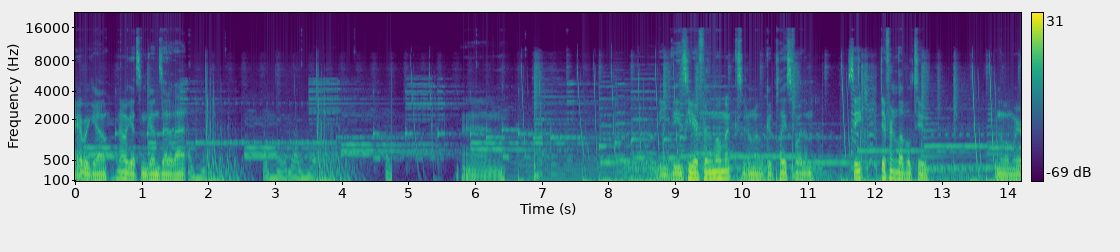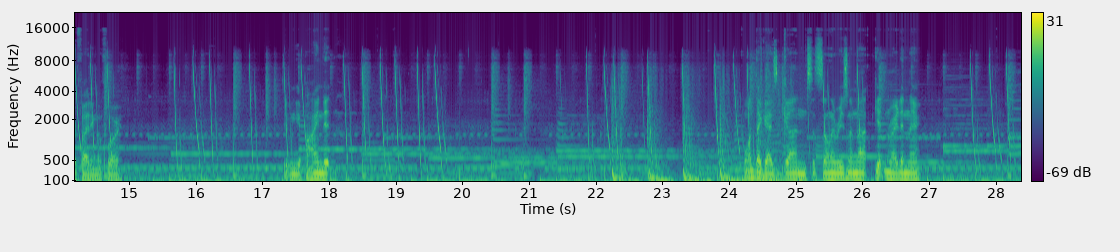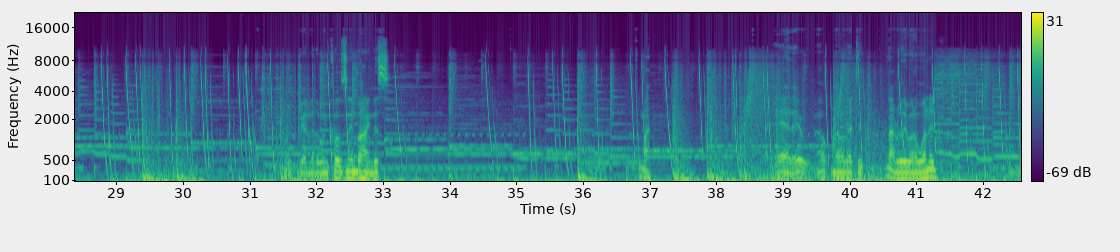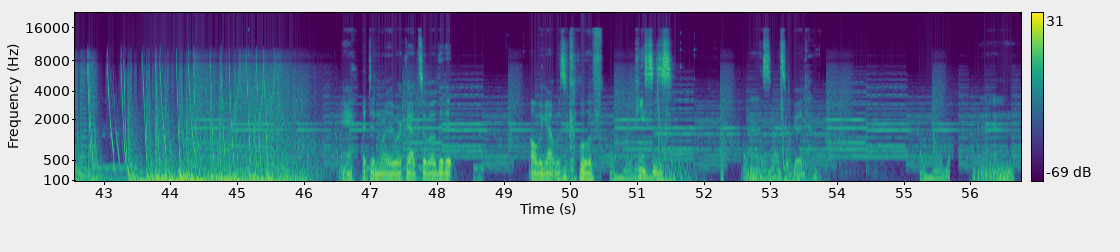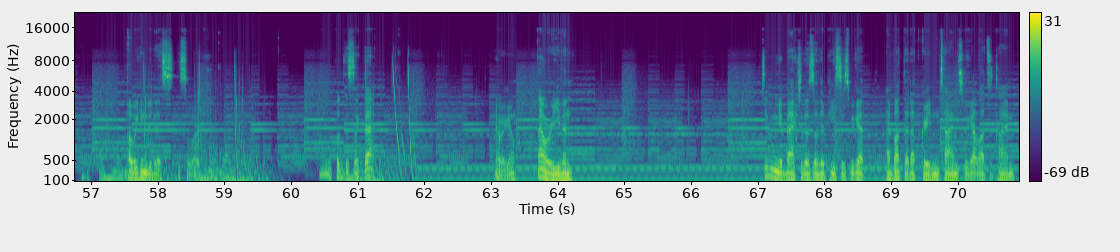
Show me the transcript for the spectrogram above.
There we go. Now we got some guns out of that. Um, leave these here for the moment because we don't have a good place for them. See? Different level 2 than the one we were fighting before. See if we can get behind it. I want that guy's gun, so it's the only reason I'm not getting right in there. Oh, we got another one closing in behind us. Come on. Yeah, there we Oh, no, that did not really what I wanted. Yeah, that didn't really work out so well, did it? All we got was a couple of pieces. That's not so good. Uh, oh, we can do this. This will work. We'll put this like that. There we go. Now we're even. See if we can get back to those other pieces. We got... I bought that upgrade in time, so we got lots of time.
